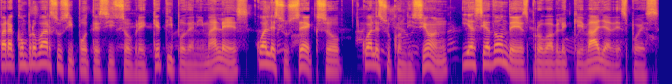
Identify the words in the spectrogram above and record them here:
para comprobar sus hipótesis sobre qué tipo de animal es, cuál es su sexo, cuál es su condición y hacia dónde es probable que vaya después.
